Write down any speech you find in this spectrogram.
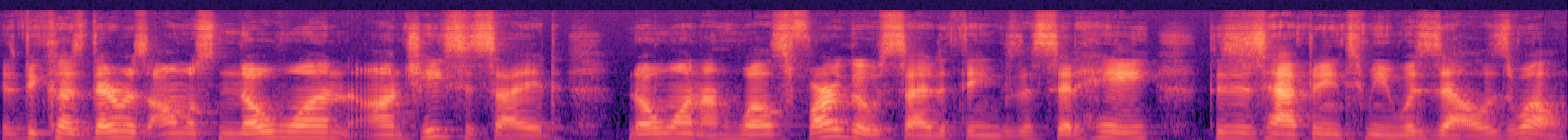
is because there was almost no one on Chase's side, no one on Wells Fargo's side of things that said, hey, this is happening to me with Zelle as well.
